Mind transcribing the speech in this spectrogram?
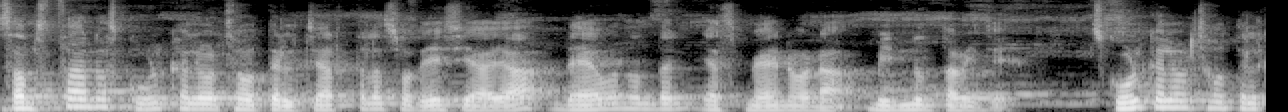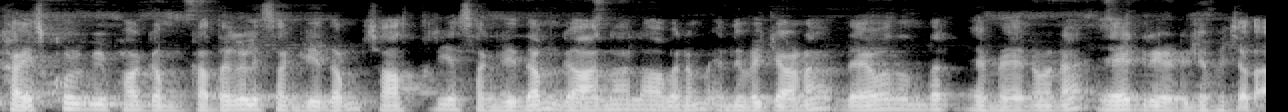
സംസ്ഥാന സ്കൂൾ കലോത്സവത്തിൽ ചേർത്തല സ്വദേശിയായ ദേവനന്ദൻ എസ് മേനോന മിന്നും വിജയം സ്കൂൾ കലോത്സവത്തിൽ ഹൈസ്കൂൾ വിഭാഗം കഥകളി സംഗീതം ശാസ്ത്രീയ സംഗീതം ഗാനാലാപനം എന്നിവയ്ക്കാണ് ദേവനന്ദൻ എ മേനോന് എ ഗ്രേഡ് ലഭിച്ചത്.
